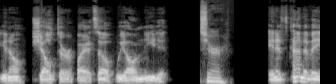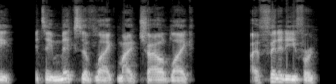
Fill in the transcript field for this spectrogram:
You know, shelter by itself, we all need it. sure. and it's kind of a it's a mix of like my childlike affinity for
